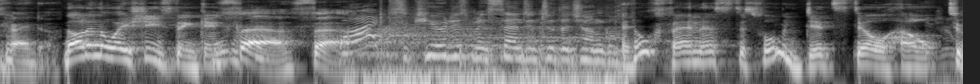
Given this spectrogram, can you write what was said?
kind of. Not in the way she's thinking. Fair, fair. What? Security's been sent into the jungle. In all fairness, this woman did still help to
